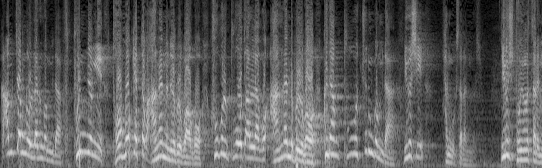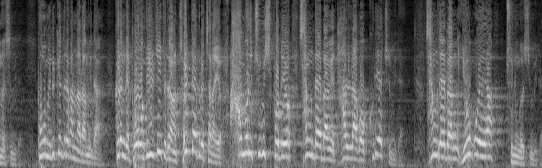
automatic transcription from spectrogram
깜짝 놀라는 겁니다. 분명히 더 먹겠다고 안 했는데도 불구하고 국을 부어달라고 안 했는데도 불구하고 그냥 부어주는 겁니다. 이것이 한국 사람인 것입니다. 이것이 동양 사람인 것입니다. 복음이 늦게 들어간 나라입니다. 그런데 복음 일찍 들어가면 절대 그렇잖아요. 아무리 주고 싶어도요, 상대방에 달라고 그래야 줍니다. 상대방 요구해야 주는 것입니다.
